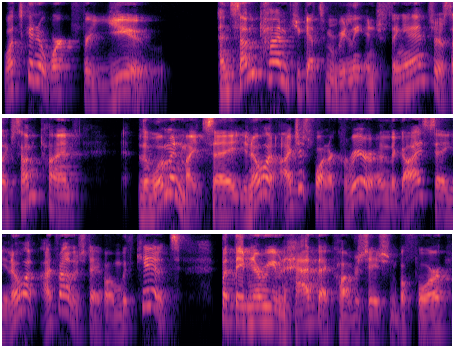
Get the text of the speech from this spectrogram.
What's going to work for you? And sometimes you get some really interesting answers. Like sometimes the woman might say, you know what, I just want a career. And the guys say, you know what, I'd rather stay home with kids. But they've never even had that conversation before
